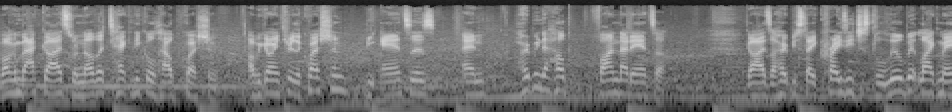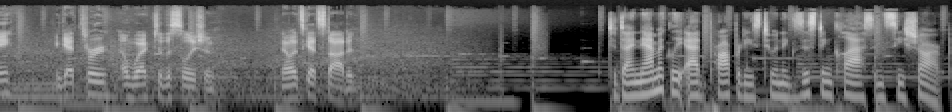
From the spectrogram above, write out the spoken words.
Welcome back guys to another technical help question. I'll be going through the question, the answers, and hoping to help find that answer. Guys, I hope you stay crazy just a little bit like me and get through and work to the solution. Now let's get started. To dynamically add properties to an existing class in C Sharp,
